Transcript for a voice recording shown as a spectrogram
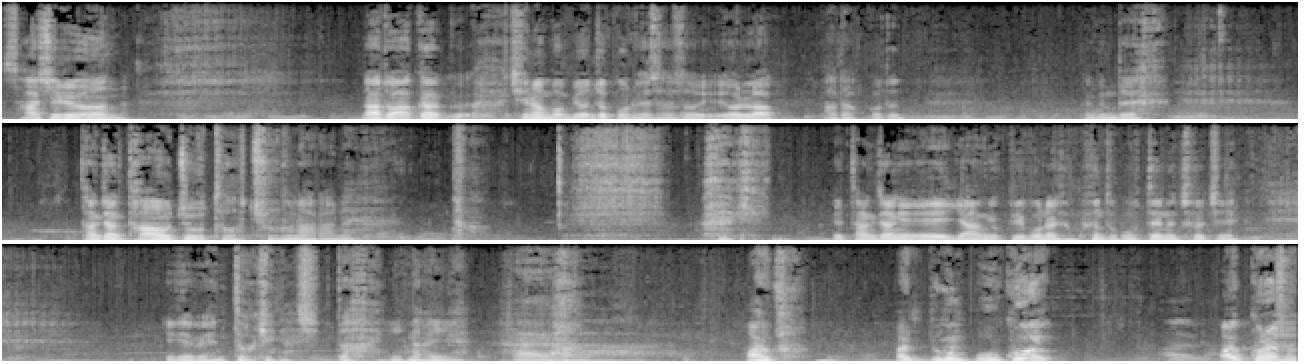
사실은 나도 아까 그 지난번 면접 본 회사에서 연락 받았거든. 근데 당장 다음 주부터 출근하라네. 당장에 애 양육비 보낼 형편도 못 되는 처지. 이게 웬 떡이냐 싶다 이 나이에. 아유, 아유, 아유 누군 뭐 구해? 아유 그래서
